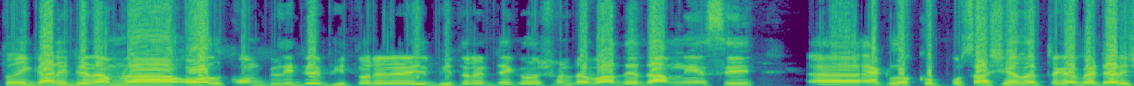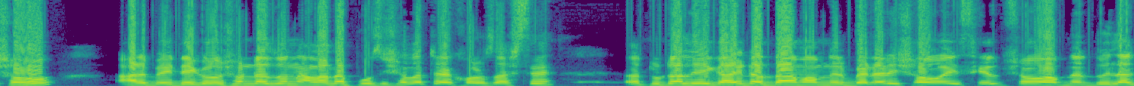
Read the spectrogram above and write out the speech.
তো এই গাড়িটার আমরা অল কমপ্লিটের ভিতরে ভিতরের ডেকোরেশনটা বাদে দাম নিয়েছি এক লক্ষ পঁচাশি হাজার টাকা ব্যাটারি সহ। আর এই ডেকোরেশনটার জন্য আলাদা পঁচিশ হাজার টাকা খরচ আসছে। টোটালি এই গাড়িটার দাম আপনার ব্যাটারি সহ এই সেলফ সহ আপনার দুই লাখ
